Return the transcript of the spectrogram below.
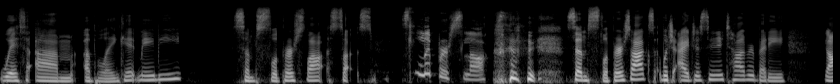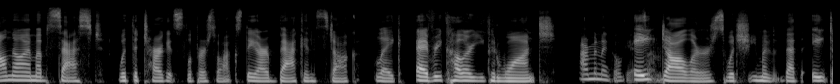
with um a blanket maybe some slipper slo- so- Slipper slock. some slipper socks which i just need to tell everybody y'all know i'm obsessed with the target slipper socks they are back in stock like every color you could want I'm gonna go get eight dollars which you might that's eight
